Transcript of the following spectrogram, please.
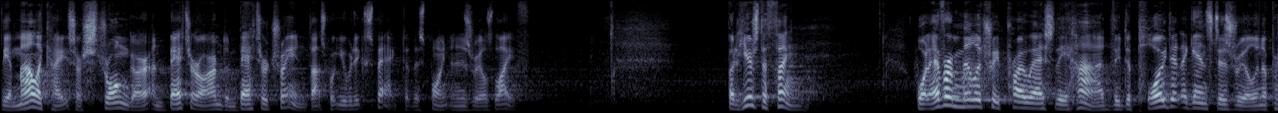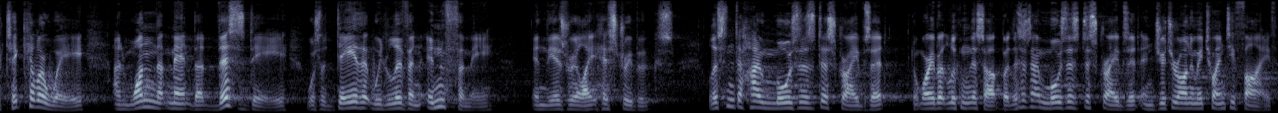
the Amalekites are stronger and better armed and better trained. That's what you would expect at this point in Israel's life. But here's the thing Whatever military prowess they had, they deployed it against Israel in a particular way, and one that meant that this day was a day that would live in infamy in the Israelite history books. Listen to how Moses describes it. Don't worry about looking this up, but this is how Moses describes it in Deuteronomy 25.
